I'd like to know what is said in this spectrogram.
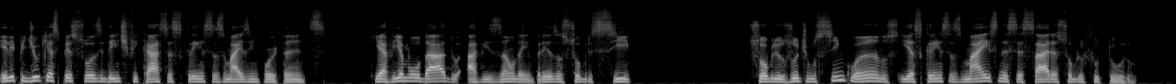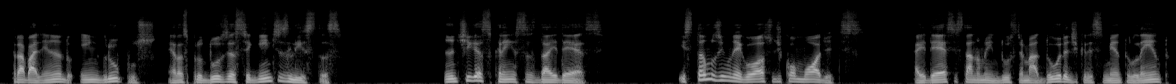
ele pediu que as pessoas identificassem as crenças mais importantes, que havia moldado a visão da empresa sobre si, sobre os últimos cinco anos e as crenças mais necessárias sobre o futuro. Trabalhando em grupos, elas produzem as seguintes listas: Antigas crenças da IDS. Estamos em um negócio de commodities. A IDS está numa indústria madura de crescimento lento,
